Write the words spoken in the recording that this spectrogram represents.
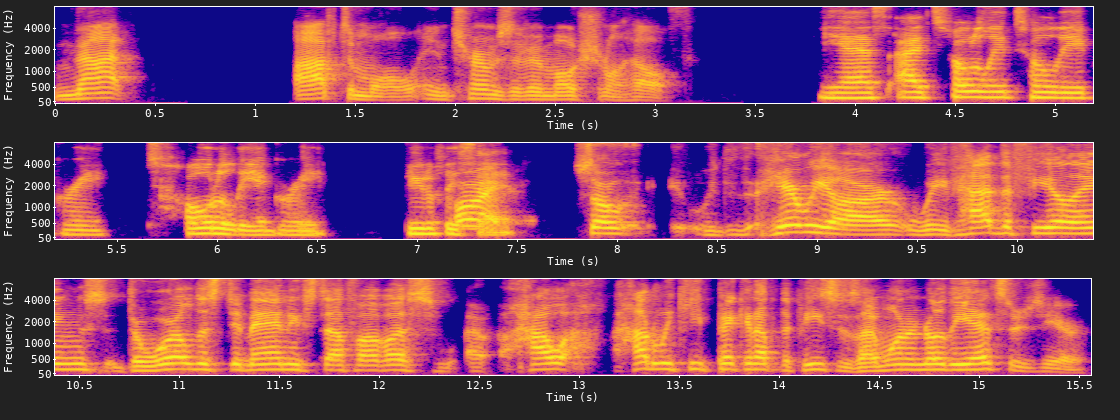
not optimal in terms of emotional health. yes i totally totally agree totally agree beautifully All said right. So here we are. We've had the feelings. The world is demanding stuff of us. How how do we keep picking up the pieces? I want to know the answers here.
